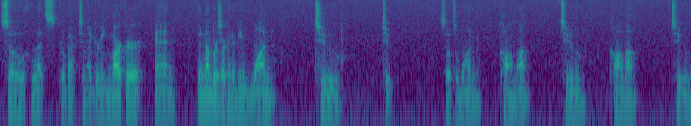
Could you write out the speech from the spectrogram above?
So let's go back to my green marker and the numbers are going to be 1, 2, 2. So it's 1, comma, 2, comma, 2.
